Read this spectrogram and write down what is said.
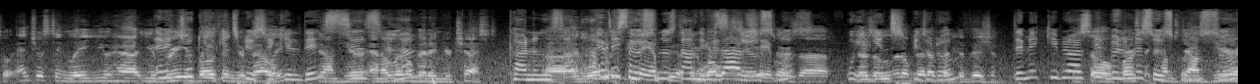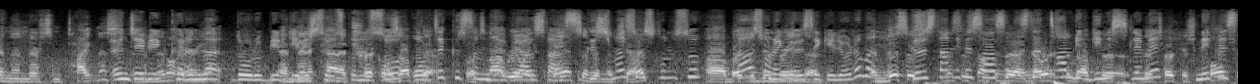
So interestingly, you have you Evet, breathe both in your belly down here and a little bit in your chest. Karnınızdan Uh, hem de göğsünüzden nefes alıyorsunuz. A, Bu ilginç bir durum. Demek ki biraz bir bölünme söz konusu. Önce bir area. doğru bir geliş söz konusu. Orta kısımda biraz daha sıkışma söz konusu. uh, Daha sonra there. geliyor ama is nefes something that I alsanız da noticed tam bir genişleme, nefes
